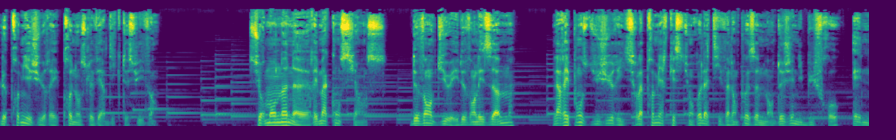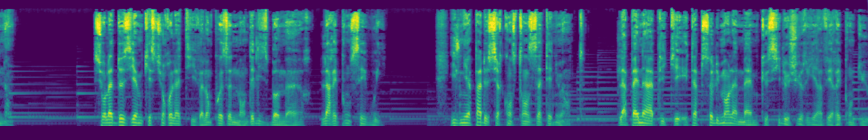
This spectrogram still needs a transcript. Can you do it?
le premier juré prononce le verdict suivant. Sur mon honneur et ma conscience, devant Dieu et devant les hommes, la réponse du jury sur la première question relative à l'empoisonnement d'Eugénie Buffreau est non. Sur la deuxième question relative à l'empoisonnement d'Élise Baumer, la réponse est oui. Il n'y a pas de circonstances atténuantes. La peine à appliquer est absolument la même que si le jury avait répondu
